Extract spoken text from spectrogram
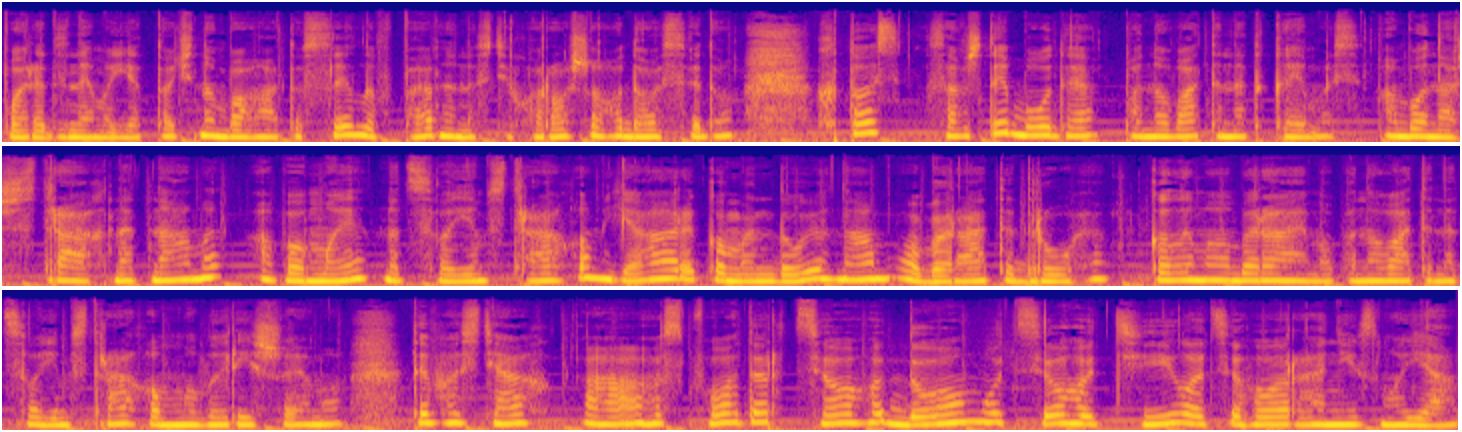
Поряд з ними є точно багато сили, впевненості, хорошого досвіду. Хтось завжди буде панувати над кимось, або наш страх над нами, або ми над своїм страхом. Я рекомендую нам обирати друге. Коли ми обираємо панувати над своїм страхом, ми вирішуємо. Ти в гостях, а господар цього дому, цього тіла, цього організму я.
